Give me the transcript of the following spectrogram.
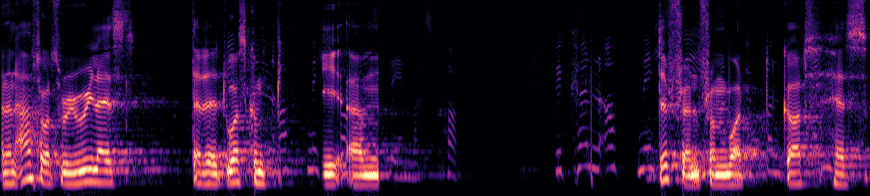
And then afterwards, we realized that it was Wir können oft nicht completely um, voraussehen, was kommt. Wir können oft nicht different from what God has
